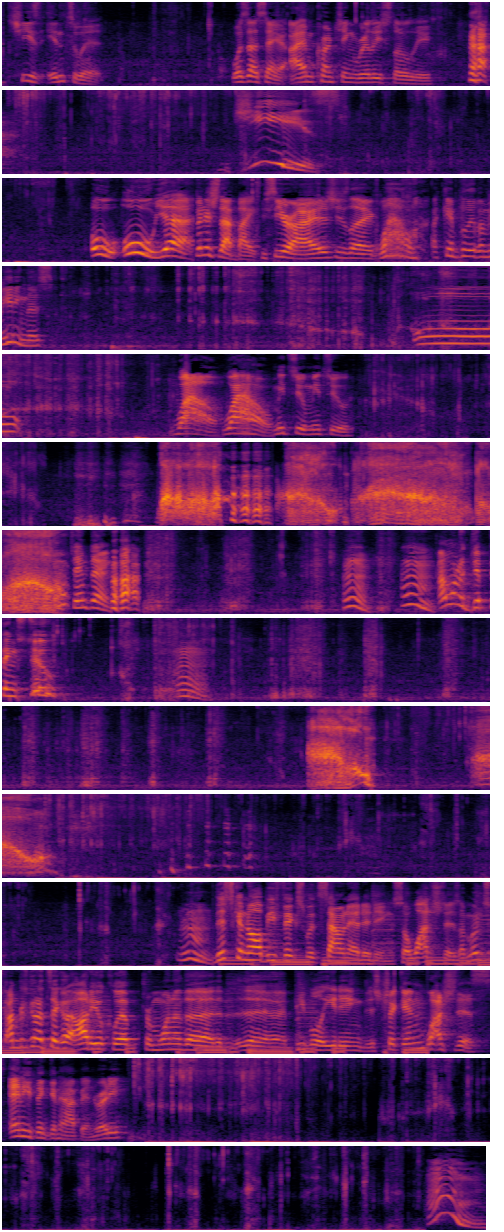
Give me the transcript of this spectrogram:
She's into it. What's that say? I'm crunching really slowly. Jeez. Oh, oh, yeah. Finish that bite. You see her eyes? She's like, wow, I can't believe I'm eating this. Ooh. Wow, wow. Me too, me too. Same thing. Mmm, mmm. I want to dip things too. Mmm. Mm, this can all be fixed with sound editing, so watch this. I'm just, I'm just gonna take an audio clip from one of the, the, the people eating this chicken. Watch this. Anything can happen. Ready? Mmm.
